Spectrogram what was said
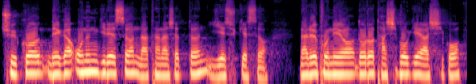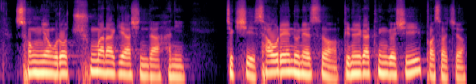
주곧 내가 오는 길에서 나타나셨던 예수께서 나를 보내어 너로 다시 보게 하시고 성령으로 충만하게 하신다 하니 즉시 사울의 눈에서 비늘 같은 것이 벗어져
